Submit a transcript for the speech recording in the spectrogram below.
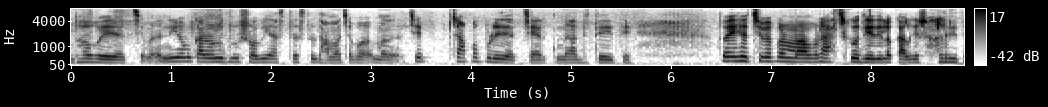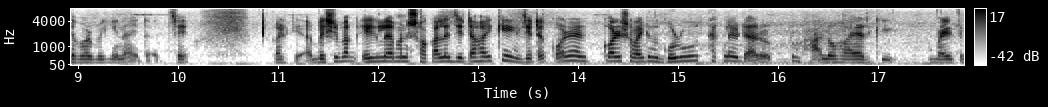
উধাও হয়ে যাচ্ছে। মানে নিয়ম কানুনগুলো সবই আস্তে আস্তে ধামা চাপা মানে চেপ পড়ে যাচ্ছে আর কি, না দিতে দিতে। তো এই হচ্ছে ব্যাপার, মা আবার আজকেও দিয়ে দিল, কালকে সকালে দিতে পারবে কি না, এটা হচ্ছে আর কি। আর বেশিরভাগ এগুলো মানে সকালে যেটা হয় কি, যেটা করে আর করে সবাই, কিন্তু গরু থাকলে ওটা আরও একটু ভালো হয় আর কি, বাড়িতে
